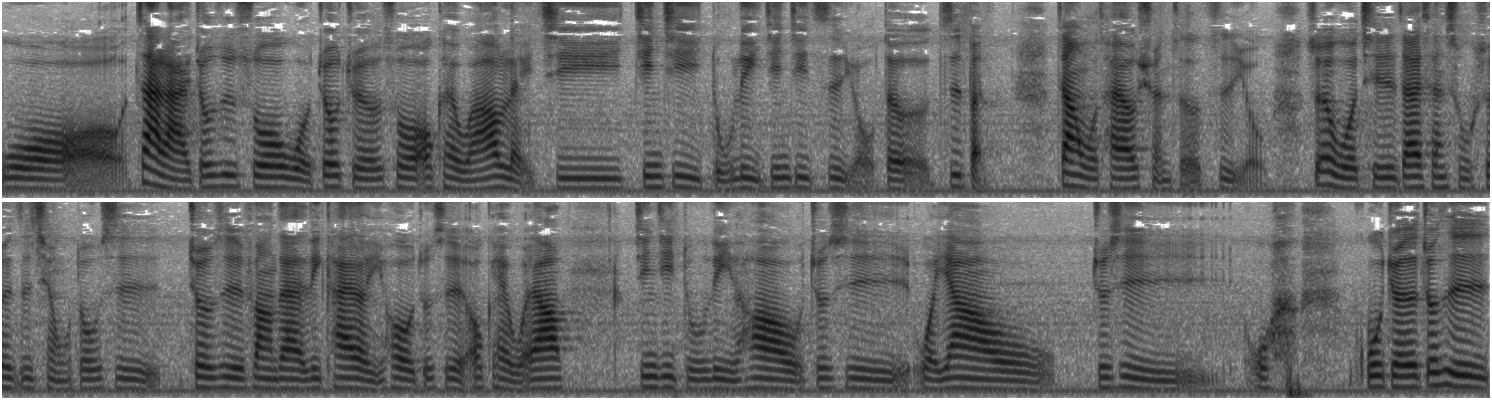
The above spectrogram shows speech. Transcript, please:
我再来，就是说，我就觉得说，OK，我要累积经济独立、经济自由的资本，这样我才有选择自由。所以，我其实，在三十五岁之前，我都是就是放在离开了以后，就是 OK，我要经济独立，然后就是我要就是我 我觉得就是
